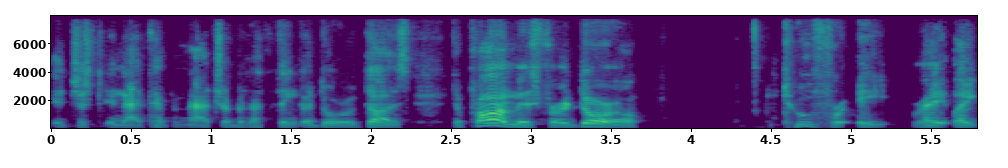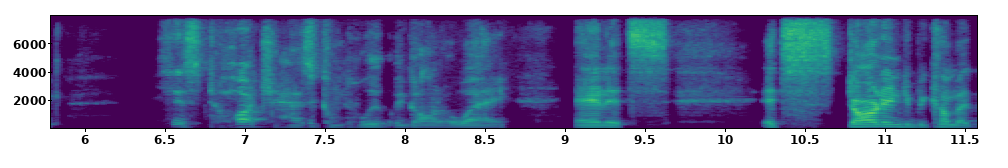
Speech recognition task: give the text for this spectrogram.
It just in that type of matchup, and I think Oduro does. The problem is for Oduro, two for eight, right? Like his touch has completely gone away, and it's it's starting to become a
